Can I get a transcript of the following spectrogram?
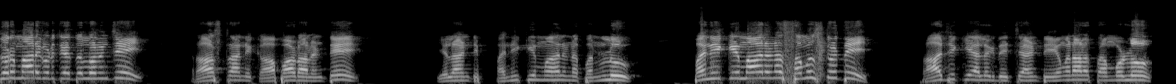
దుర్మార్గుడి చేతుల్లో నుంచి రాష్ట్రాన్ని కాపాడాలంటే ఇలాంటి పనికి మాలిన పనులు పనికి మాలిన సంస్కృతి రాజకీయాలకు తెచ్చా అంటే ఏమనాల తమ్ముళ్ళు?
